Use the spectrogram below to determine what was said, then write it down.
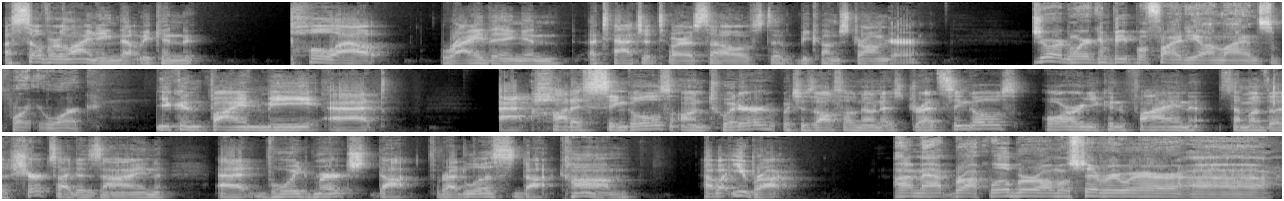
a silver lining that we can pull out writhing and attach it to ourselves to become stronger. Jordan, where can people find you online and support your work? You can find me at at hottest singles on Twitter, which is also known as Dread Singles, or you can find some of the shirts I design at voidmerch.threadless.com. How about you, Brock? I'm at Brock Wilbur almost everywhere. Uh,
